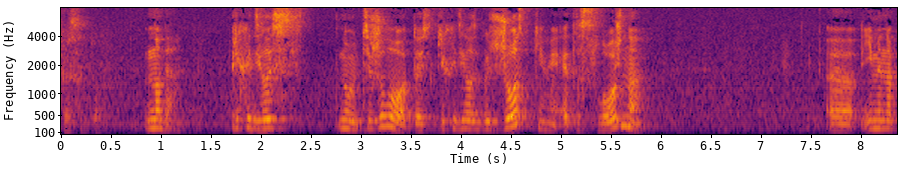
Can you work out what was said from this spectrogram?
Красоту. Ну да. Приходилось, ну, тяжело, то есть приходилось быть жесткими, это сложно. Э, именно,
